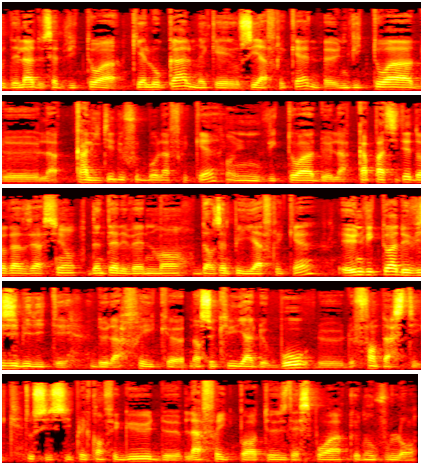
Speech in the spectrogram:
au-delà de cette victoire qui est locale mais qui est aussi africaine, euh, une victoire de la qualité du football africain, une victoire de la capacité d'organisation d'un tel événement dans un pays africain et une victoire de visibilité de l'Afrique dans ce qu'il y a de beau, de, de fantastique. Tout ceci préconfigure de l'Afrique porteuse d'espoir que nous voulons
